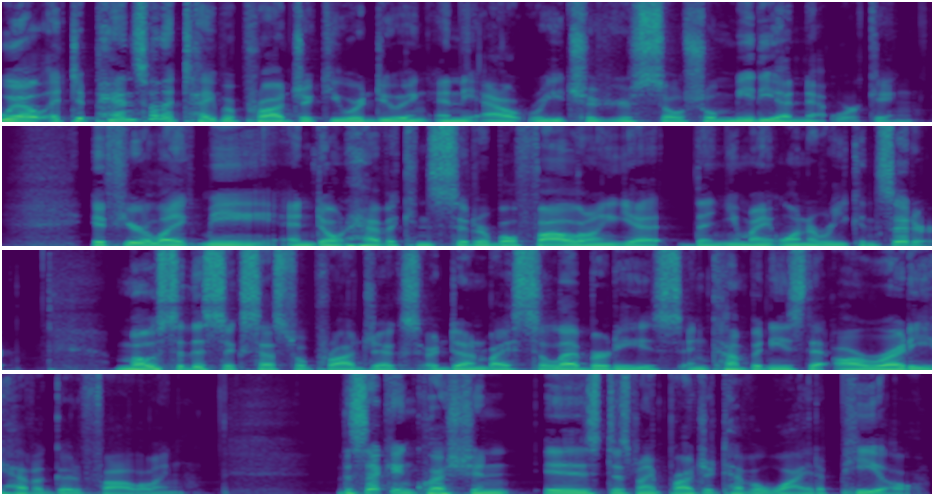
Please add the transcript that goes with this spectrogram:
Well, it depends on the type of project you are doing and the outreach of your social media networking. If you're like me and don't have a considerable following yet, then you might want to reconsider. Most of the successful projects are done by celebrities and companies that already have a good following. The second question is Does my project have a wide appeal?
